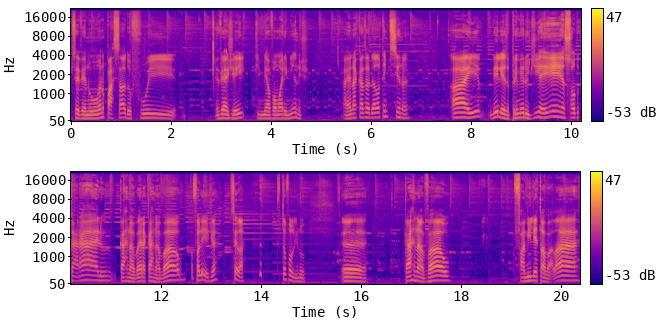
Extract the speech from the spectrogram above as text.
você vê, no ano passado eu fui. Eu viajei, que minha avó mora em Minas. Aí na casa dela tem piscina. Aí, beleza, primeiro dia, ê, sol do caralho, carnaval, era carnaval. Eu falei, já? Sei lá. então falando de novo. Uh, carnaval, família tava lá.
